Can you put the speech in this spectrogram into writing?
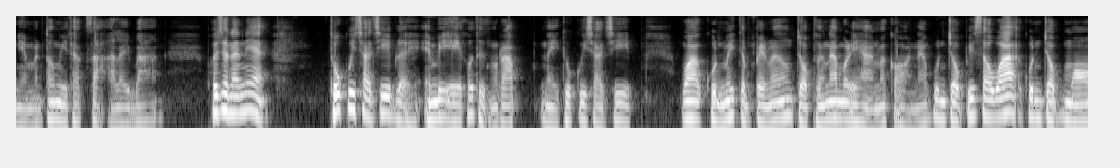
เนี่ยมันต้องมีทักษะอะไรบ้าง เพราะฉะนั้นเนี่ยทุกวิชาชีพเลย MBA เขาถึงรับในทุกวิชาชีพ ว่าคุณไม่จำเป็นว่าต้องจบทางด้านบริหารมาก่อนนะคุณจบวิศวะ คุณจบหมอ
